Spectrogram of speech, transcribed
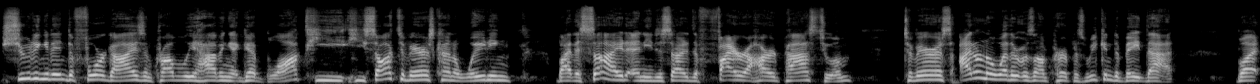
shooting it into four guys and probably having it get blocked, he he saw Tavares kind of waiting by the side, and he decided to fire a hard pass to him. Tavares, I don't know whether it was on purpose. We can debate that, but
